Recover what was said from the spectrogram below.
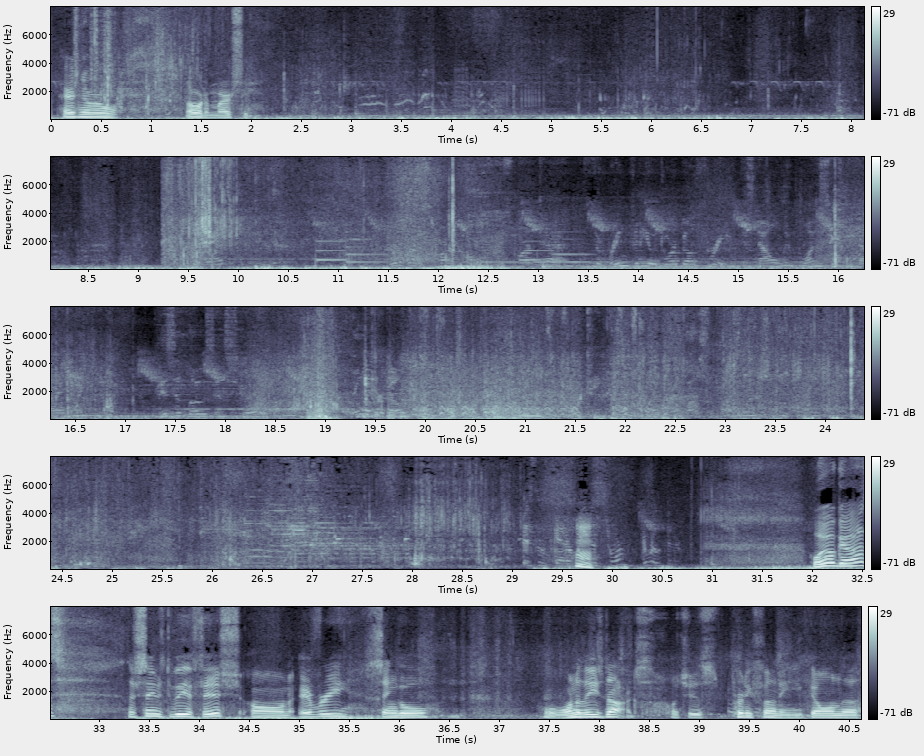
There's number one. Lord of mercy. Hmm. Well, guys, there seems to be a fish on every single one of these docks, which is pretty funny. You go on the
